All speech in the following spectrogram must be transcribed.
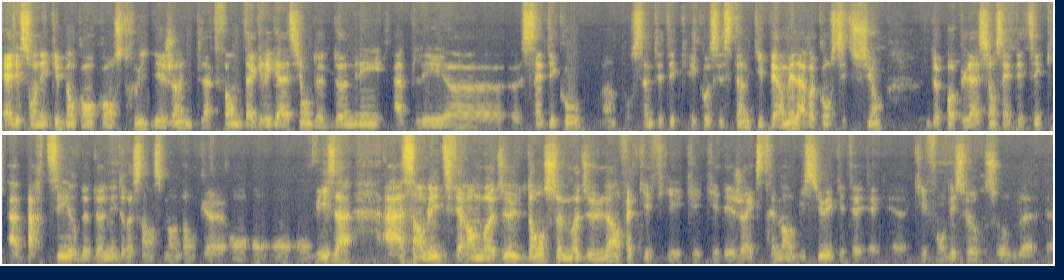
Elle et son équipe donc ont construit déjà une plateforme d'agrégation de données appelée euh, hein, pour Synthetic Ecosystem qui permet la reconstitution de populations synthétiques à partir de données de recensement. Donc, euh, on, vise à, assembler différents modules, dont ce module-là, en fait, qui, est déjà extrêmement ambitieux et qui, euh, est fondé sur, sur le, le,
